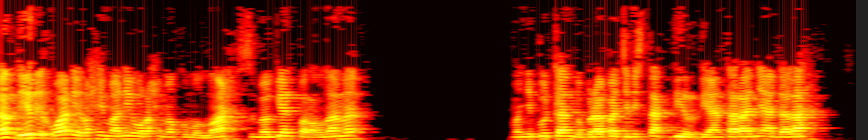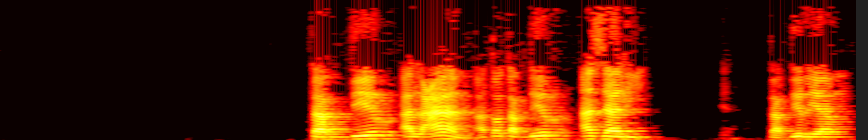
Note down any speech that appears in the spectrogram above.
Takdir ikhwani rahimani wa rahimakumullah, sebagian para ulama menyebutkan beberapa jenis takdir di antaranya adalah takdir al-am atau takdir azali. Takdir yang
